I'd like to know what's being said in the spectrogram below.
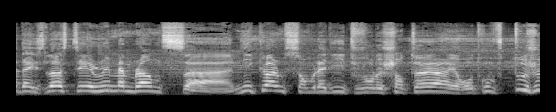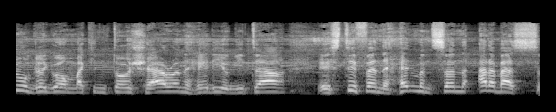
Paradise Lost et Remembrance. Nick Holmes, on vous l'a dit, toujours le chanteur et on retrouve toujours Gregor McIntosh, Aaron Haley aux guitares et Stephen Edmondson à la basse.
